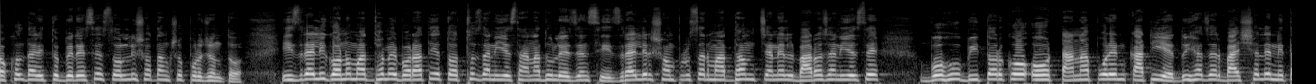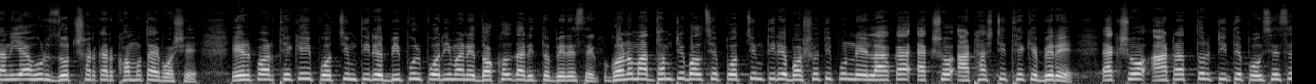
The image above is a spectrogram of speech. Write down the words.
দখলদারিত্ব বেড়েছে চল্লিশ শতাংশ পর্যন্ত। ইসরায়েলি গণমাধ্যমের বরাতে তথ্য জানিয়েছে আনাদুল এজেন্সি। ইসরায়েলের সম্প্রচার মাধ্যম চ্যানেল বারো জানিয়েছে, বহু বিতর্ক ও টানাপোড়েন কাটিয়ে দুই হাজার বাইশ সালে নেতানিয়াহুর জোট সরকার ক্ষমতায় বসে। এরপর থেকেই পশ্চিম তীরে বিপুল পরিমাণে দখলদারিত্ব বেড়েছে। গণমাধ্যমটি বলছে, পশ্চিম তীরে বসতিপূর্ণ এলাকা একশো আঠাশটি থেকে বেড়ে একশো আটাত্তরটিতে পৌঁছেছে,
